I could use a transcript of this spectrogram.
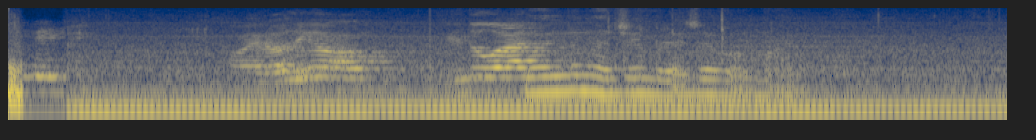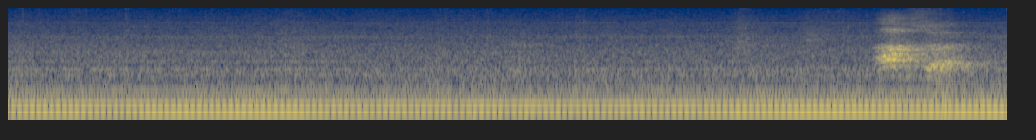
Okay, rolling ako. Dito ka. Mahal naman, syempre. Sa mahal. Action!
